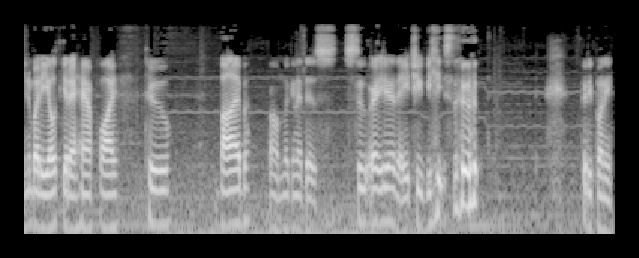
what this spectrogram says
Anybody else get a Half-Life 2 vibe from looking at this suit right here, the HEV suit? Pretty funny.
